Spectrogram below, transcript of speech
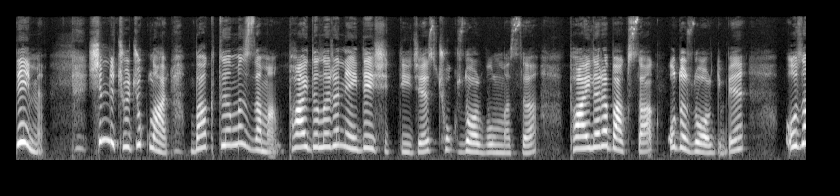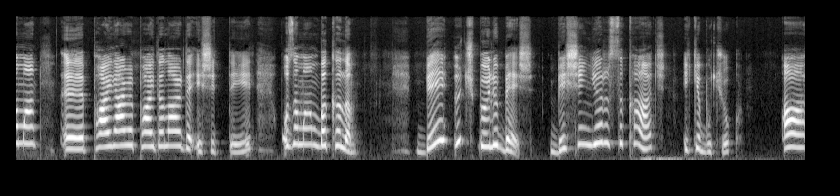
değil mi? Şimdi çocuklar baktığımız zaman paydaları neyde eşitleyeceğiz? Çok zor bulması. Paylara baksak o da zor gibi. O zaman e, paylar ve paydalar da eşit değil. O zaman bakalım. B 3 bölü 5. 5'in yarısı kaç? 2,5. A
